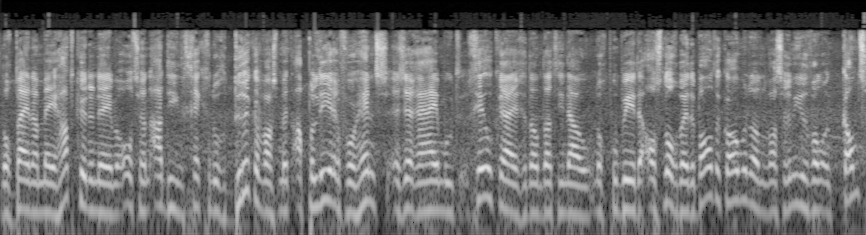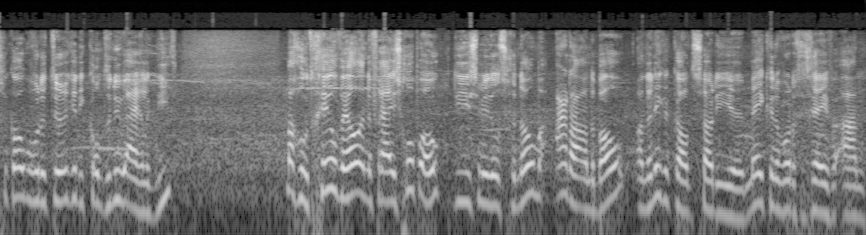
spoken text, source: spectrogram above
nog bijna mee had kunnen nemen. Olsen Adin gek genoeg drukker was met appelleren voor Hens. En zeggen hij moet geel krijgen dan dat hij nou nog probeerde alsnog bij de bal te komen. Dan was er in ieder geval een kans gekomen voor de Turken. Die komt er nu eigenlijk niet. Maar goed, geel wel en de vrije schop ook. Die is inmiddels genomen. Arda aan de bal. Aan de linkerkant zou die eh, mee kunnen worden gegeven aan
